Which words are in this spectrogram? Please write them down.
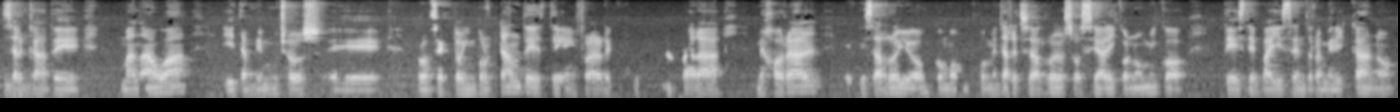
cerca de Managua y también muchos eh, proyectos importantes de infraestructura para mejorar el desarrollo, como fomentar el desarrollo social y económico de este país centroamericano.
